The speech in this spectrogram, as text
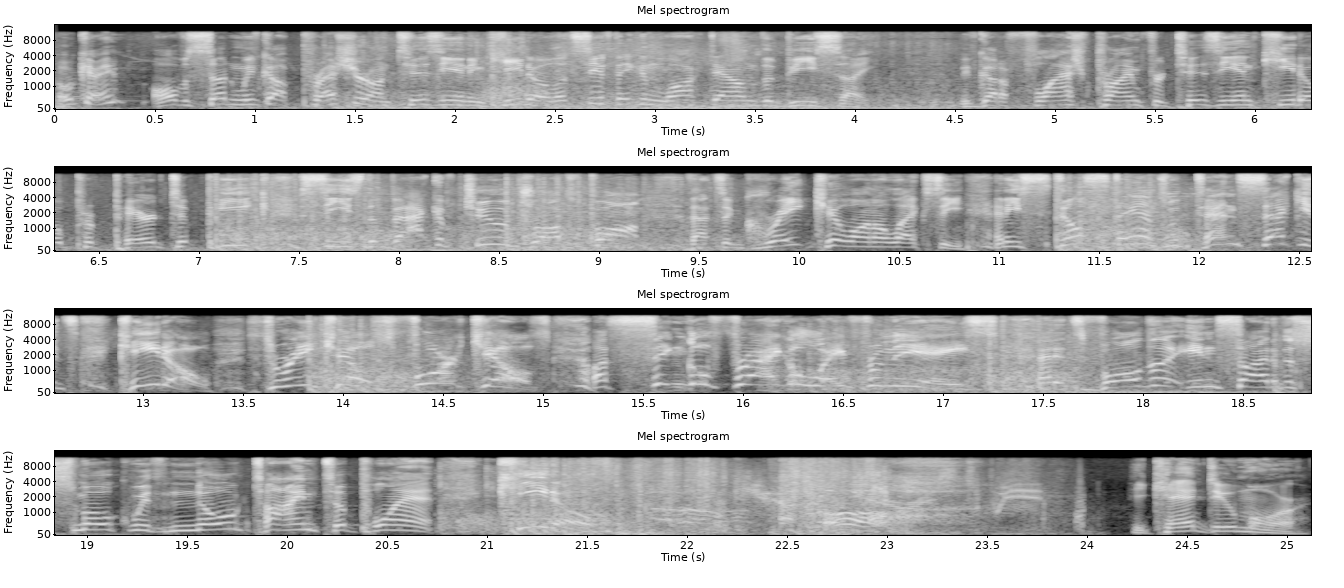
Okay, all of a sudden we've got pressure on Tizian and k1to. Let's see if they can lock down the B site. We've got a flash prime for Tizian. k1to prepared to peek. Sees the back of two. Drops bomb. That's a great kill on Alexi. And he still stands with 10 seconds. k1to, three kills, four kills. A single frag away from the ace. And it's valde inside of the smoke with no time to plant. Keto. Oh. He can't do more.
